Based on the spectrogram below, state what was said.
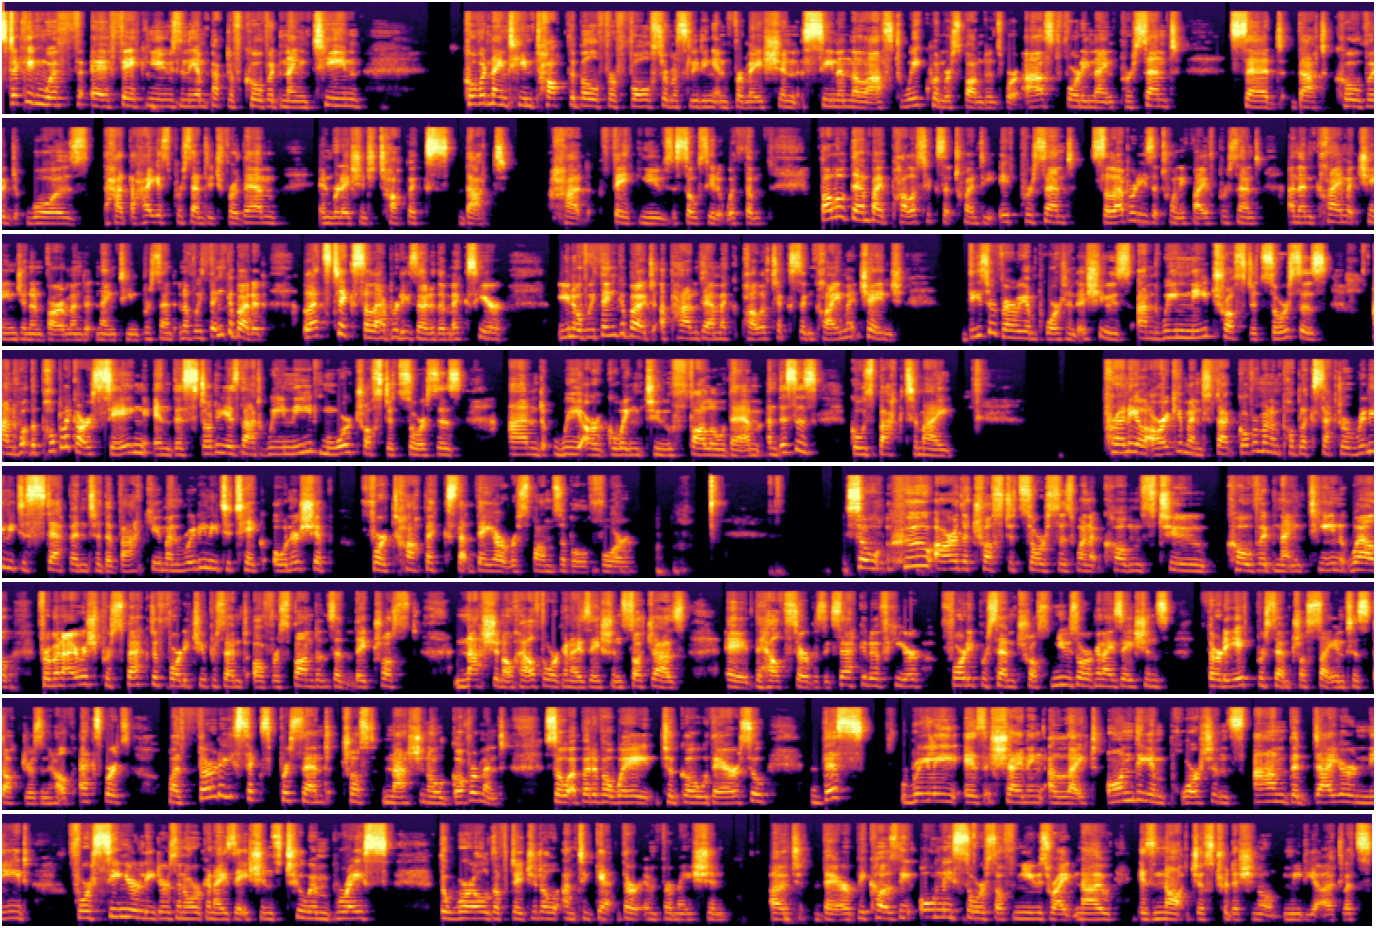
sticking with uh, fake news and the impact of COVID 19, COVID 19 topped the bill for false or misleading information seen in the last week when respondents were asked. 49% said that COVID was had the highest percentage for them in relation to topics that had fake news associated with them followed then by politics at 28%, celebrities at 25%, and then climate change and environment at 19%. And if we think about it, let's take celebrities out of the mix here. You know, if we think about a pandemic, politics, and climate change, these are very important issues, and we need trusted sources. And what the public are saying in this study is that we need more trusted sources and we are going to follow them. And this is goes back to my perennial argument that government and public sector really need to step into the vacuum and really need to take ownership for topics that they are responsible for. So, who are the trusted sources when it comes to COVID 19? Well, from an Irish perspective, 42% of respondents said that they trust national health organisations such as uh, the Health Service Executive here, 40% trust news organisations, 38% trust scientists, doctors, and health experts, while 36% trust national government. So, a bit of a way to go there. So, this really is shining a light on the importance and the dire need for senior leaders and organizations to embrace the world of digital and to get their information out there because the only source of news right now is not just traditional media outlets.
